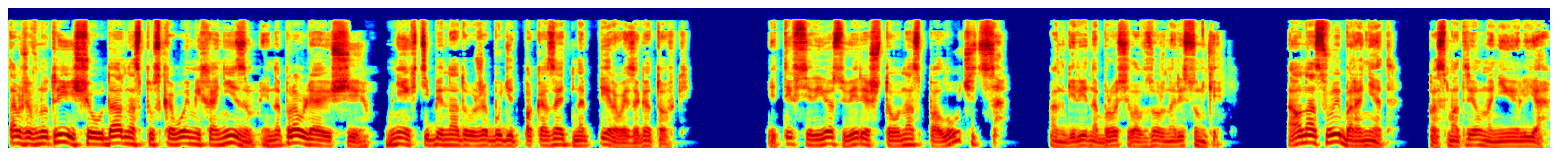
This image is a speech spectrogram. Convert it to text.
Там же внутри еще ударно-спусковой механизм и направляющие. Мне их тебе надо уже будет показать на первой заготовке. И ты всерьез веришь, что у нас получится? Ангелина бросила взор на рисунки. А у нас выбора нет. Посмотрел на нее Илья.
